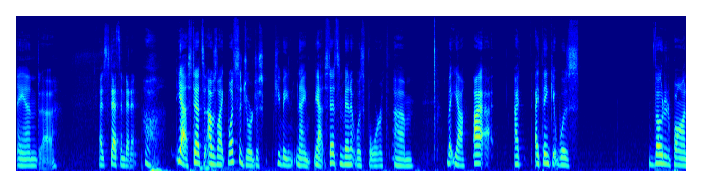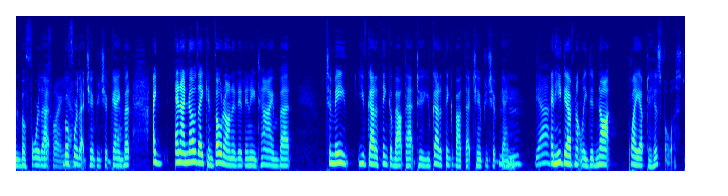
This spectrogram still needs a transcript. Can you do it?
and uh, Stetson Bennett. yeah, Stetson. I was like, what's the Georgia QB name? Yeah, Stetson Bennett was fourth. Um, but yeah, I I I think it was voted upon before that Before, yeah. before that championship game. But I and I know they can vote on it at any time. But to me, you've got to think about that too. You've got to think about that championship game. Mm-hmm. Yeah. And he definitely did not play up to his fullest.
